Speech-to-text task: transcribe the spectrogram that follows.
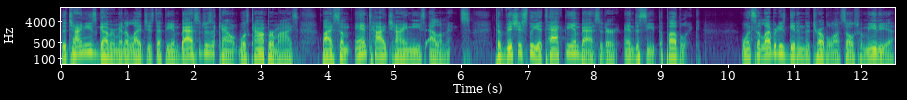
The Chinese government alleges that the ambassador's account was compromised by some anti Chinese elements to viciously attack the ambassador and deceive the public. When celebrities get into trouble on social media,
